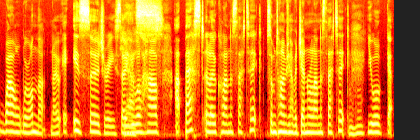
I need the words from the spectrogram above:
while we're on that note, it is surgery. So you will have, at best, a local anaesthetic. Sometimes you have a general anaesthetic. Mm-hmm. You will get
